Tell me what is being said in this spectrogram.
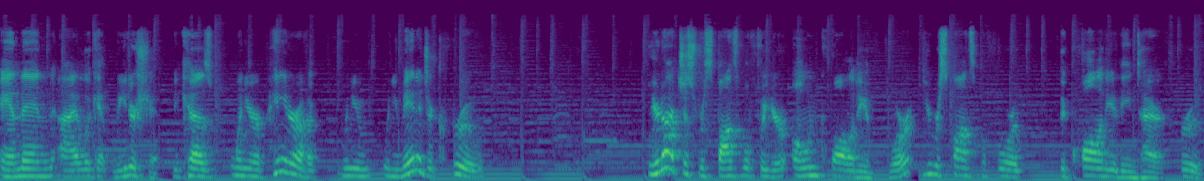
And then I look at leadership because when you're a painter of a when you when you manage a crew, you're not just responsible for your own quality of work, you're responsible for the quality of the entire crew.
